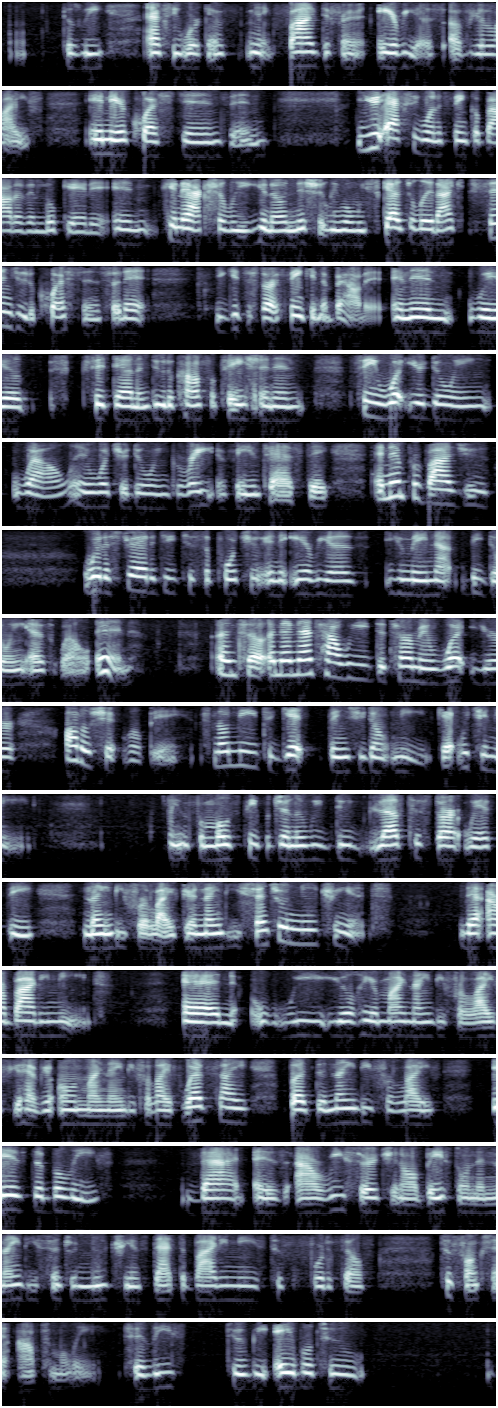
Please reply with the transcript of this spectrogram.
because we actually work in know, five different areas of your life in their questions and you actually want to think about it and look at it and can actually, you know, initially when we schedule it, I can send you the questions so that you get to start thinking about it. And then we'll sit down and do the consultation and see what you're doing well and what you're doing great and fantastic and then provide you with a strategy to support you in the areas you may not be doing as well in. And so, and then that's how we determine what your auto ship will be. It's no need to get things you don't need. Get what you need. And for most people, generally, we do love to start with the 90 for life. There are 90 essential nutrients that our body needs. And we, you'll hear My 90 for Life. You have your own My 90 for Life website, but the 90 for Life is the belief that is our research and all based on the 90 central nutrients that the body needs to for the cells to function optimally, to at least to be able to.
